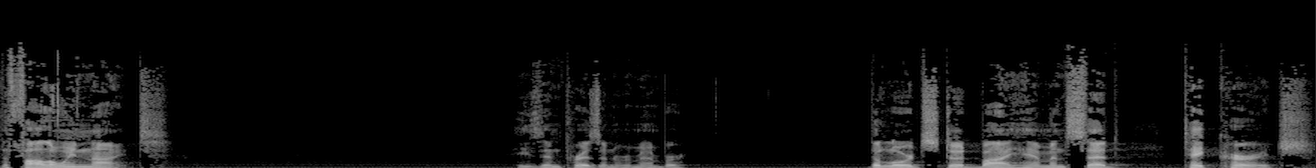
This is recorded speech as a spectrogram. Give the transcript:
The following night, he's in prison, remember? The Lord stood by him and said, Take courage.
